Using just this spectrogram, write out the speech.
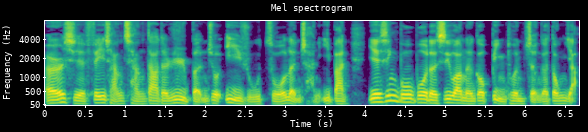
而且非常强大的日本，就一如左冷禅一般，野心勃勃的希望能够并吞整个东亚，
